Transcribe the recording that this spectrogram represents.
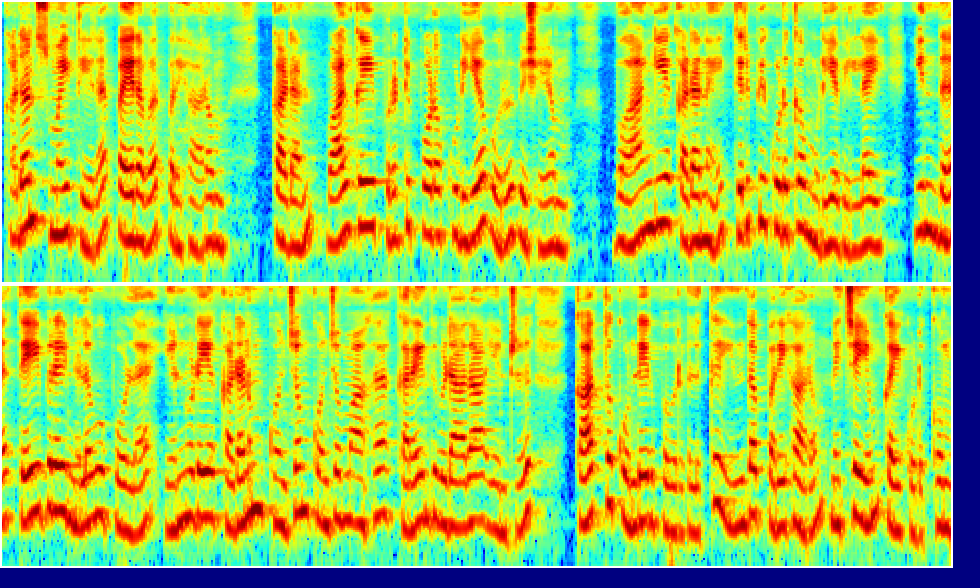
கடன் சுமை தீர பைரவர் பரிகாரம். கடன் வாழ்க்கையை புரட்டி போடக்கூடிய ஒரு விஷயம். வாங்கிய கடனை திருப்பி கொடுக்க முடியவில்லை. இந்த தேய்பிரை நிலவு போல என்னுடைய கடனும் கொஞ்சம் கொஞ்சமாக கரைந்து விடாதா என்று காத்து கொண்டிருப்பவர்களுக்கு இந்த பரிகாரம் நிச்சயம் கை கொடுக்கும்.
